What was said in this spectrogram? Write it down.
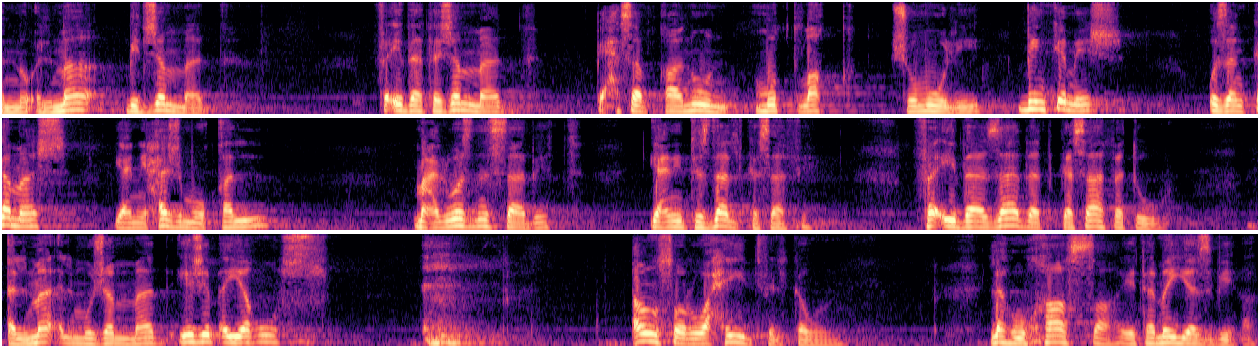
أن الماء يتجمد فإذا تجمد بحسب قانون مطلق شمولي بينكمش. وإذا انكمش يعني حجمه قل مع الوزن الثابت. يعني تزداد الكثافة. فإذا زادت كثافة الماء المجمد يجب أن يغوص. عنصر وحيد في الكون له خاصة يتميز بها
